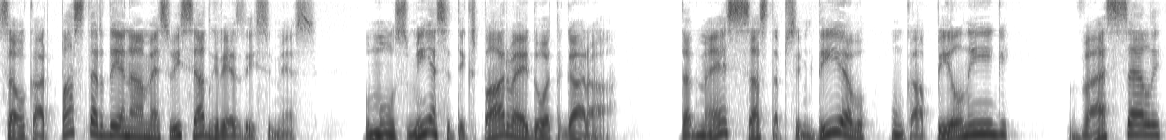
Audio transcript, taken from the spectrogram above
Savukārt pastardienā mēs visi atgriezīsimies, un mūsu miesa tiks pārveidota garā. Tad mēs sastapsim Dievu un kā pilnīgi, veseli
